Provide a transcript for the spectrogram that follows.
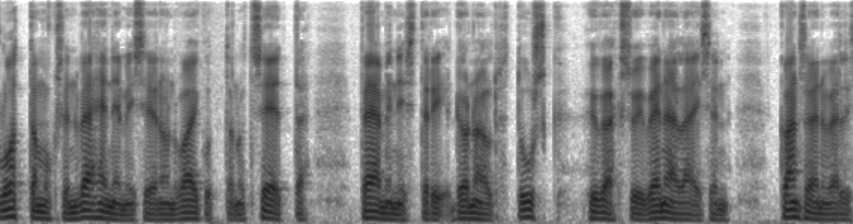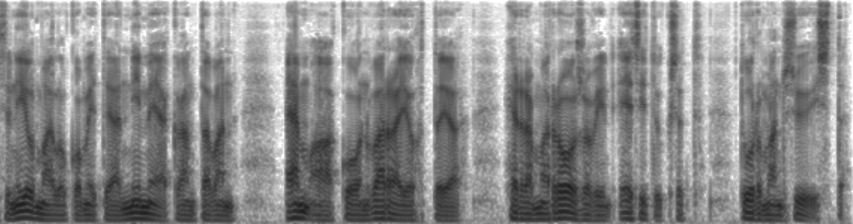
Luottamuksen vähenemiseen on vaikuttanut se, että pääministeri Donald Tusk hyväksyi venäläisen kansainvälisen ilmailukomitean nimeä kantavan MAKn varajohtaja herra Marozovin esitykset turman syistä.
